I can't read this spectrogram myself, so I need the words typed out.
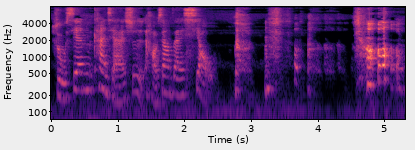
祖先看起来是好像在笑，然后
